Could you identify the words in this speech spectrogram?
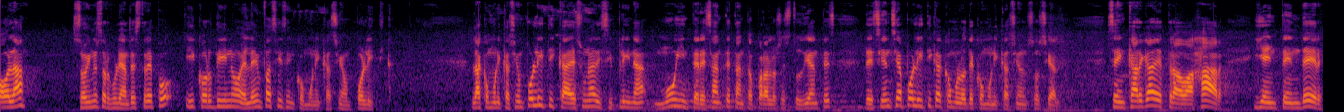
Hola, soy Néstor Julián Restrepo y coordino el énfasis en comunicación política. La comunicación política es una disciplina muy interesante tanto para los estudiantes de ciencia política como los de comunicación social. Se encarga de trabajar y entender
